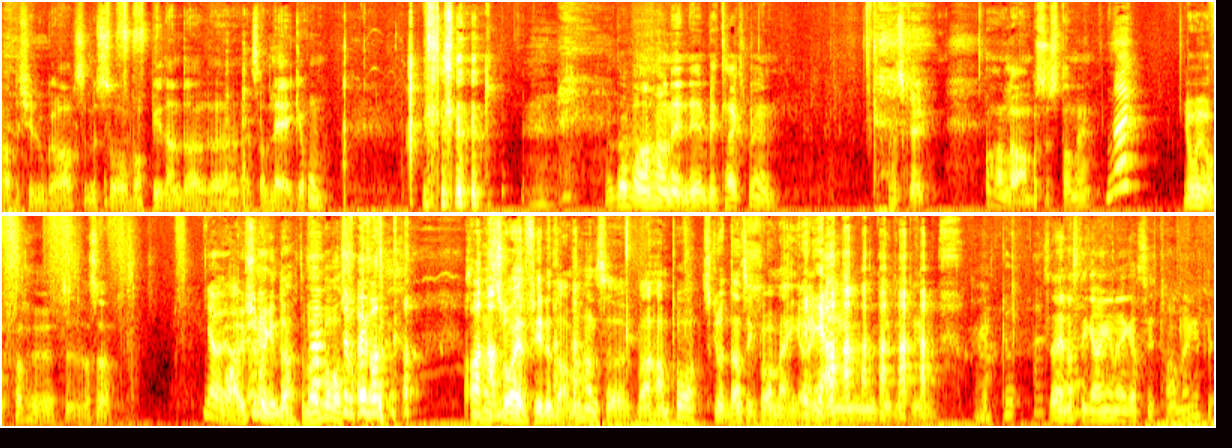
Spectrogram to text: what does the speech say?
hadde ikke lugar, så vi sov oppe i den der uh, sånn legerom. Da var han inne i taxfree-en, husker jeg. Og han la an på søsteren min. Nei. Jo, jo, for hun Altså, Ja, det var jo ikke noen da. Det var jo bare oss. Det var jo bare dere. Så han han så en fin dame, han, så var han på. Skrudde han seg på med en gang. Ja. Så eneste gangen jeg har sett han, egentlig.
